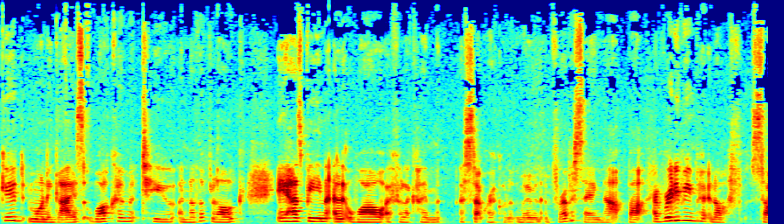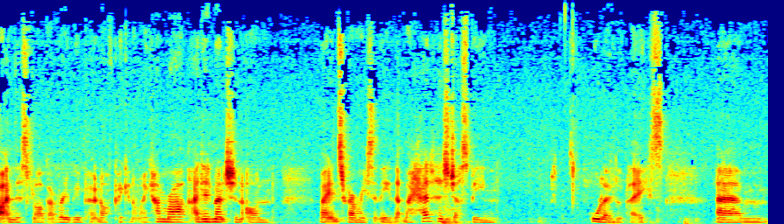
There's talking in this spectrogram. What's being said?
Good morning guys, welcome to another vlog. It has been a little while, I feel like I'm a stuck record at the moment and forever saying that, but I've really been putting off starting this vlog, I've really been putting off picking up my camera. I did mention on my Instagram recently that my head has just been all over the place um,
